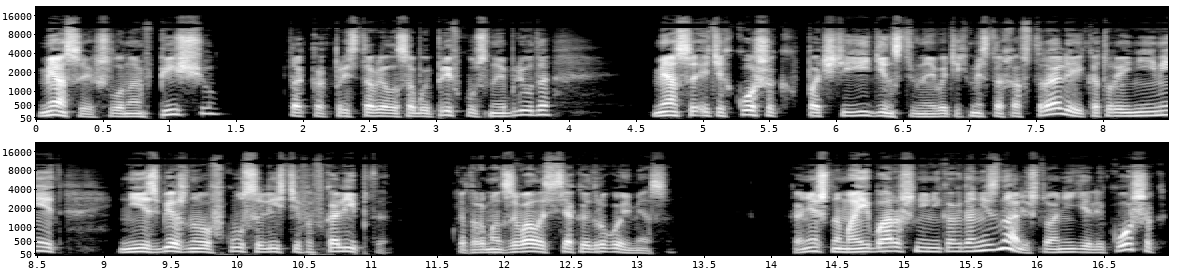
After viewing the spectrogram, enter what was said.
Мясо их шло нам в пищу, так как представляло собой привкусное блюдо. Мясо этих кошек почти единственное в этих местах Австралии, которое не имеет неизбежного вкуса листьев эвкалипта которым отзывалось всякое другое мясо. Конечно, мои барышни никогда не знали, что они ели кошек,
